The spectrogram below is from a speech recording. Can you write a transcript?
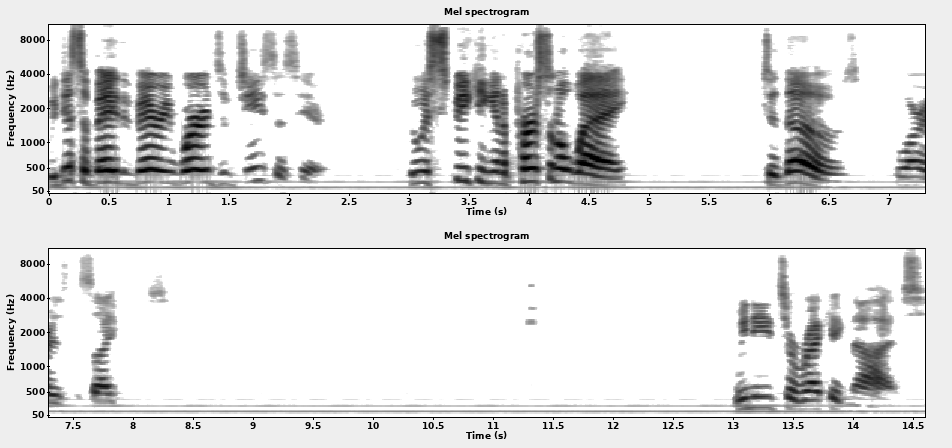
We disobey the very words of Jesus here, who is speaking in a personal way to those who are his disciples. We need to recognize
